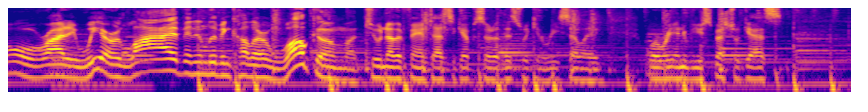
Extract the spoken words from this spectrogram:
Alrighty, we are live and in living color. Welcome to another fantastic episode of This Week in Reselling, where we interview special guests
